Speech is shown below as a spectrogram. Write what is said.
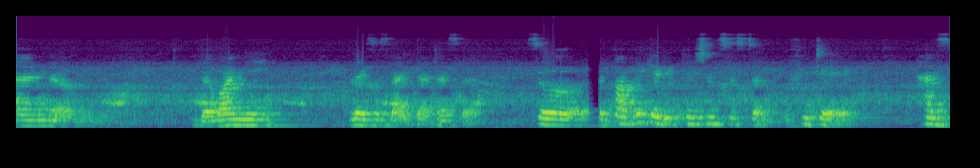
and um, the Wani, places like that as well. So the public education system, if you take, has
